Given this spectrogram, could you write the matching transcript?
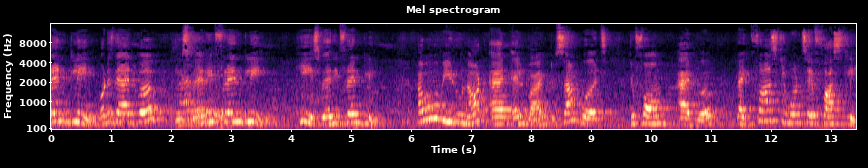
Friendly. What is the adverb? Is very friendly. He is very friendly. However, we do not add ly to some words to form adverb. Like fast, you won't say fastly.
